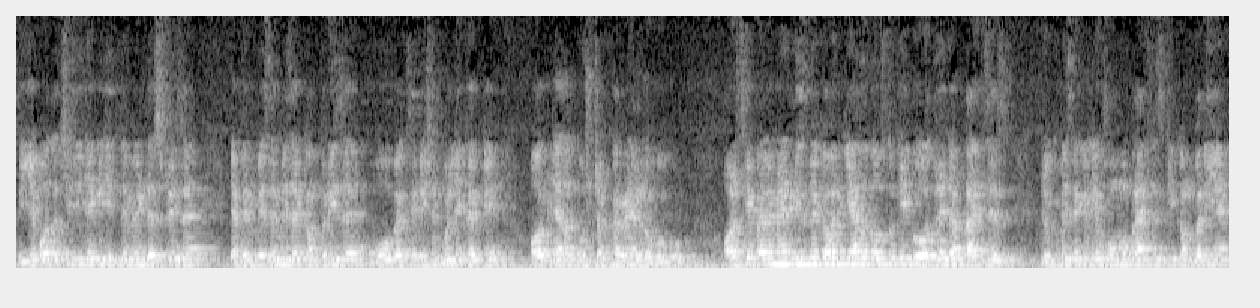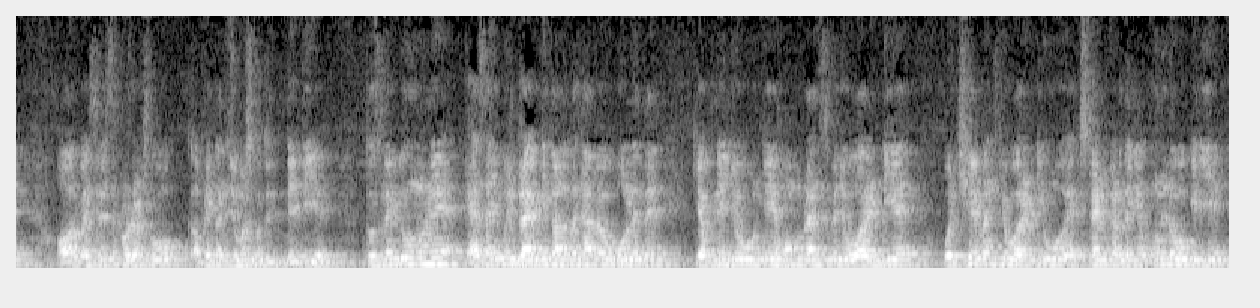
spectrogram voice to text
तो ये बहुत अच्छी चीज़ है कि जितने भी इंडस्ट्रीज़ हैं या फिर मेजर मेजर कंपनीज़ है, वो वैक्सीनेशन को लेकर के और भी ज़्यादा बूस्टअप कर रहे हैं लोगों को। और इसके पहले मैंने न्यूज़ में कवर किया था दोस्तों की गोदरेज अप्लायंसेज जो कि बेसिकली होम अप्लायंसेज की कंपनी है, और वैसे वैसे प्रोडक्ट्स वो अपने कंज्यूमर्स को देती है। तो उसमें भी उन्होंने ऐसा ही कुछ ड्राइव निकाला था जहाँ पे वो बोल रहे थे कि अपने जो उनके होम अप्लायंसेज पे जो वारंटी है, वो छह मंथ की वारंटी वो एक्सटेंड कर देंगे उन लोगों के लिए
